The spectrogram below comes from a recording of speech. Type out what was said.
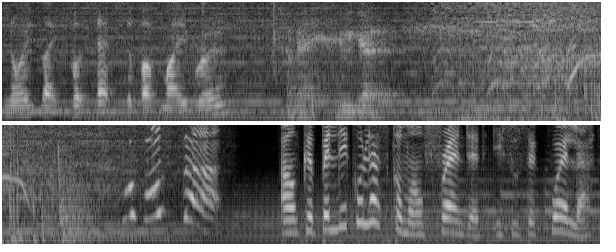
noise, like footsteps above my room. Okay, here we go. Aunque películas como Unfriended y su secuela,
